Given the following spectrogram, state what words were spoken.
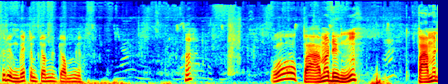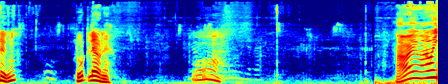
คือดึงเบ็ดจอมจอมๆจอมๆอยู่ฮะ โอ้ป่ามาดึงป่ามาดึงรุดแล้วเนี่ยโอ้มาไว้มาไว้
